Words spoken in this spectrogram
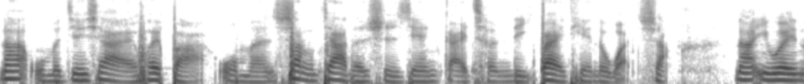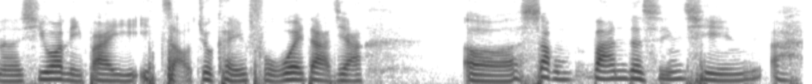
那我们接下来会把我们上架的时间改成礼拜天的晚上。那因为呢，希望礼拜一一早就可以抚慰大家，呃，上班的心情啊，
